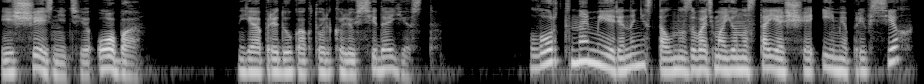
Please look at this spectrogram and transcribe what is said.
«Исчезните, оба. Я приду, как только Люси доест». Лорд намеренно не стал называть мое настоящее имя при всех,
